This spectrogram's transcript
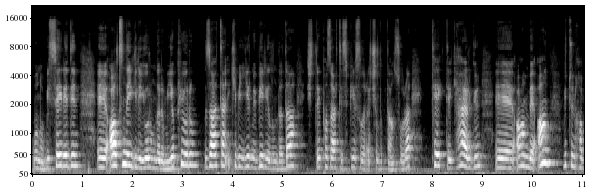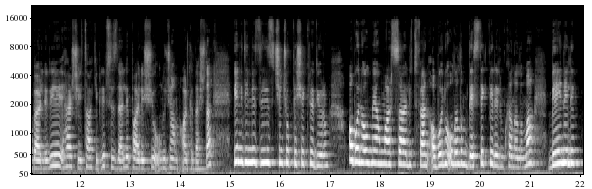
bunu bir seyredin. E, altınla ilgili yorumlarımı yapıyorum. Zaten 2021 yılında da işte pazartesi piyasalar açıldıktan sonra tek tek her gün e, an be an bütün haberleri her şeyi takip edip sizlerle paylaşıyor olacağım arkadaşlar. Beni dinlediğiniz için çok teşekkür ediyorum. Abone olmayan varsa lütfen abone olalım, destek verelim kanalıma, beğenelim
